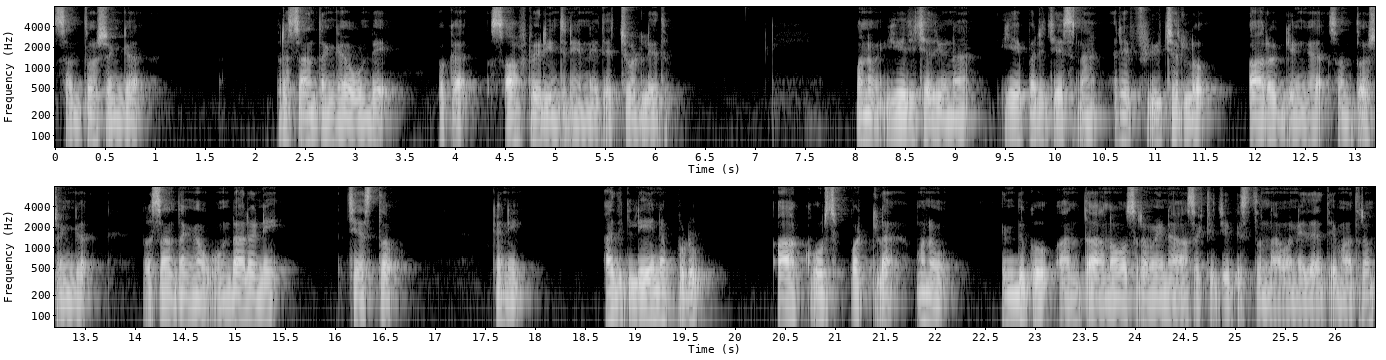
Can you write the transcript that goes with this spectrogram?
సంతోషంగా ప్రశాంతంగా ఉండే ఒక సాఫ్ట్వేర్ ఇంజనీర్ని అయితే చూడలేదు. మనం ఏది చదివినా ఏ పని చేసినా రేపు ఫ్యూచర్లో ఆరోగ్యంగా సంతోషంగా ప్రశాంతంగా ఉండాలని చేస్తాం. కానీ అది లేనప్పుడు ఆ కోర్స్ పట్ల మనం ఎందుకు అంత అనవసరమైన ఆసక్తి చూపిస్తున్నాం అనేది అయితే మాత్రం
